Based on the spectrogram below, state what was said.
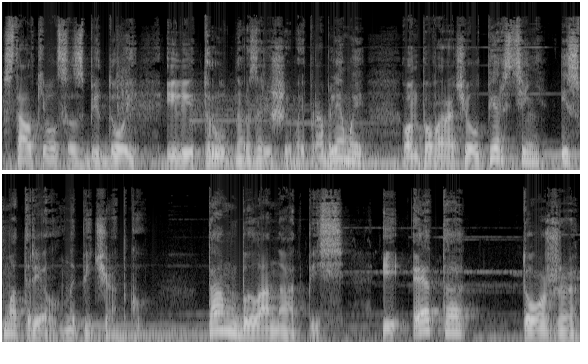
сталкивался с бедой или трудно разрешимой проблемой, он поворачивал перстень и смотрел на печатку. Там была надпись «И это тоже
